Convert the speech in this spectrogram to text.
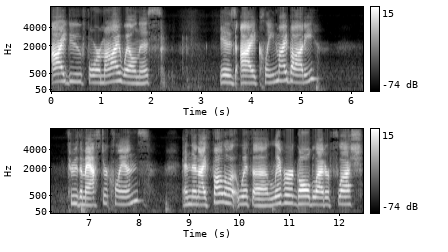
I do for my wellness is I clean my body through the master cleanse and then I follow it with a liver gallbladder flush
